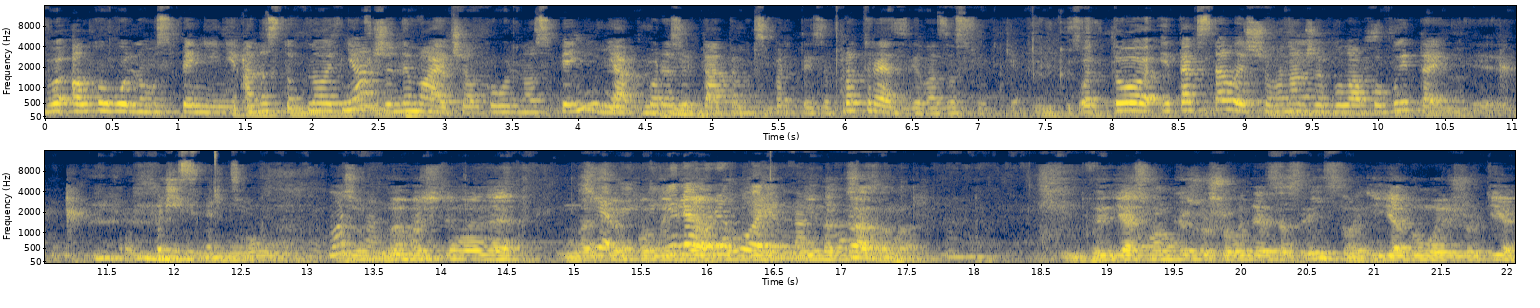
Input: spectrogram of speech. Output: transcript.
в алкогольному сп'янінні, а наступного дня, вже не маючи алкогольного сп'яніння по результатам експертизи, протрезвіла за сутки. От то і так сталося, що вона вже була побита е, при смерті. Можна? Вибачте мене, Ще, насчет Юлія побиття Григорівна. не доказано. Ви- Я ж вам кажу, що ведеться слідство, і я думаю, що ті,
